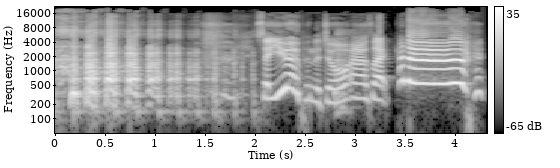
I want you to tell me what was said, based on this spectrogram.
So you opened the door and i was like hello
